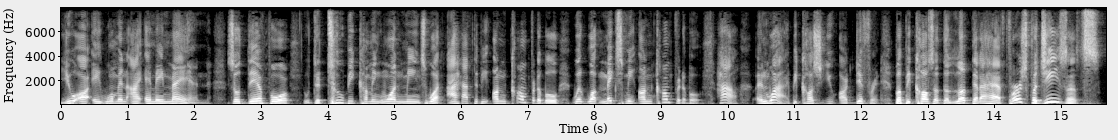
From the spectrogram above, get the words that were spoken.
You are a woman, I am a man. So therefore, the two becoming one means what? I have to be uncomfortable with what makes me uncomfortable. How and why? Because you are different. But because of the love that I have first for Jesus,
